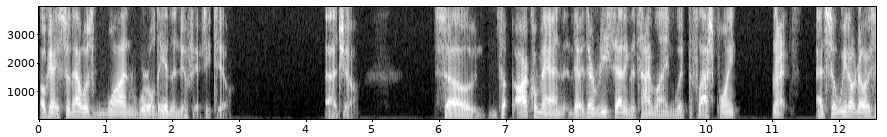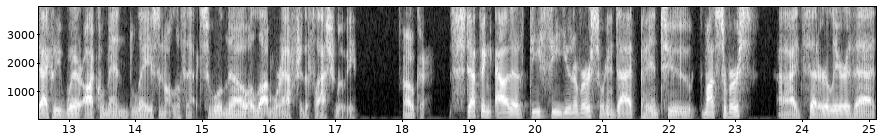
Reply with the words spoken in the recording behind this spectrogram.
Okay, so that was one world in the New 52. Uh, Joe. So the Aquaman, they're they're resetting the timeline with the Flashpoint, Right. and so we don't know exactly where Aquaman lays and all of that. So we'll know a lot more after the Flash movie. Okay. Stepping out of DC universe, we're going to dive into MonsterVerse. I said earlier that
